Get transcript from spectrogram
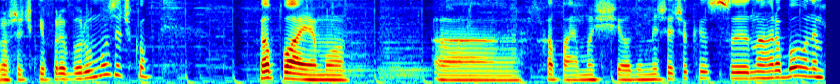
Трошечки приберу музичку. Хапаємо. А, хапаємо ще один мішечок з награбованим.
